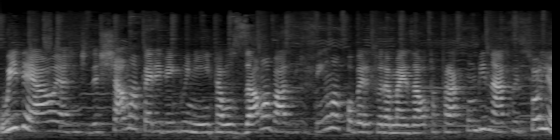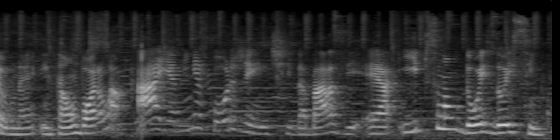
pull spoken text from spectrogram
o ideal é a gente deixar uma pele bem bonita, usar uma base que tem uma cobertura mais alta pra combinar com esse olhão, né? Então bora lá. Ah, e a minha cor, gente, da base é a Y225.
